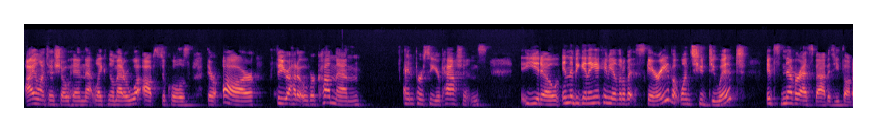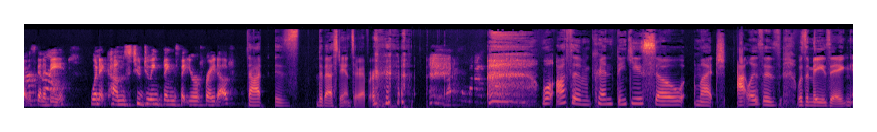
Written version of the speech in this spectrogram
I want to show him that, like, no matter what obstacles there are, figure out how to overcome them and pursue your passions. You know, in the beginning, it can be a little bit scary, but once you do it, it's never as bad as you thought it was going to be oh, when it comes to doing things that you're afraid of. That is the best answer ever. well, awesome, Corinne. Thank you so much. Atlas is was amazing.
